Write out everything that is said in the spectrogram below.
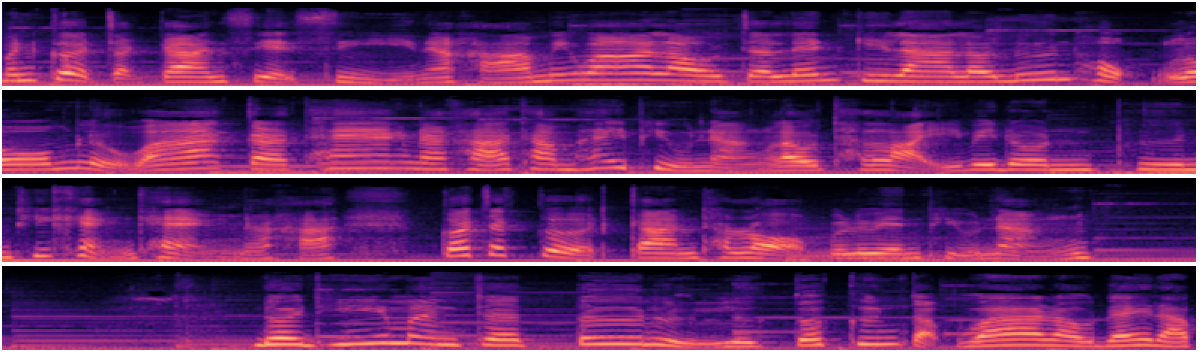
มันเกิดจากการเสียดสีนะคะ ไม่ว่าเราจะเล่นกีฬาแล้วลื่นหกล้ม หรือว่ากระแทกนะคะทำให้ผิวหนังเราถลายไปโดนพื้นที่แข็งๆนะคะ ก็จะเกิดการถลอกบริเวณผิวหนัง โดยที่มันจะตื้นหรือลึกก็ขึ้นกับว่าเราได้รับ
